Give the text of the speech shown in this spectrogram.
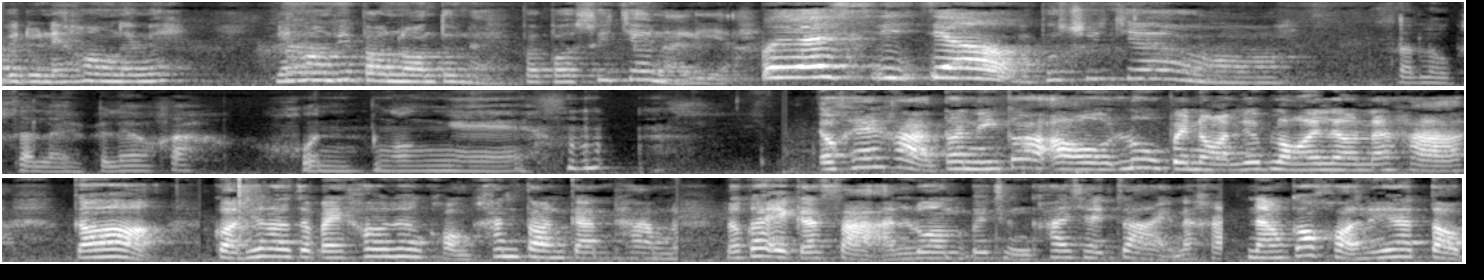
ไปดูในห้องได้ไหมในห้องพี่เปานอนตรงไหนเปาเปา睡觉哪里啊我要睡觉。 我不睡觉สลบสลายไปแล้วค่ะ คนงองแง โอเคค่ะ ตอนนี้ก็เอาลูกไปนอนเรียบร้อยแล้วนะคะ ก็ก่อนที่เราจะไปเข้าเรื่องของขั้นตอนการทำแล้วก็เอกสารรวมไปถึงค่าใช้จ่ายนะคะ น้ำก็ขออนุญาตตอบ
